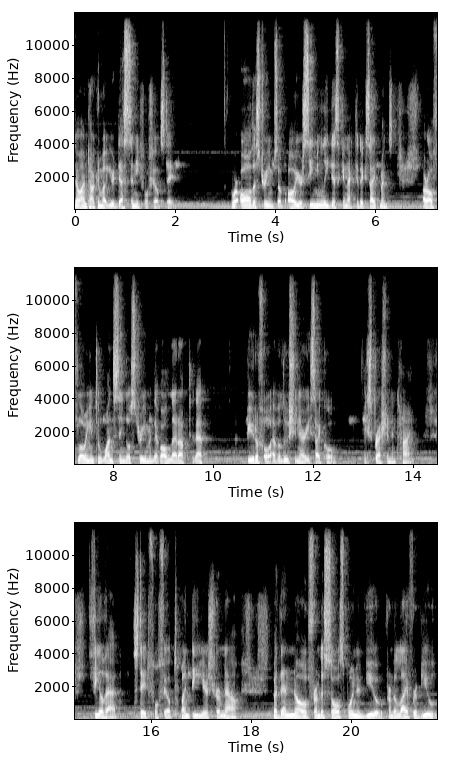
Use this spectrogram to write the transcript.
No, I'm talking about your destiny fulfilled state, where all the streams of all your seemingly disconnected excitements are all flowing into one single stream and they've all led up to that beautiful evolutionary cycle expression in time. Feel that state fulfilled 20 years from now. But then know from the soul's point of view, from the life review,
